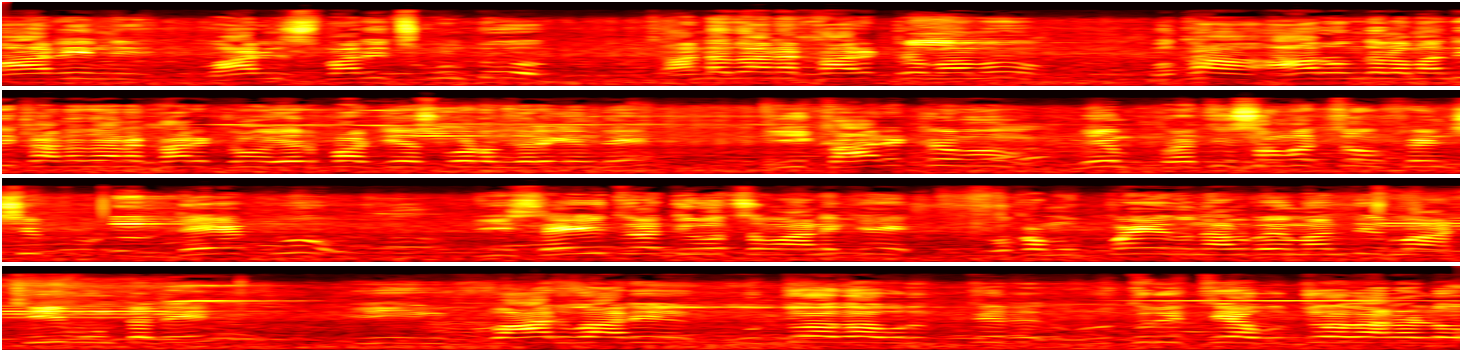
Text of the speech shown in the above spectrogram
వారిని వారిని స్మరించుకుంటూ అన్నదాన కార్యక్రమము ఒక ఆరు వందల మందికి అన్నదాన కార్యక్రమం ఏర్పాటు చేసుకోవడం జరిగింది. ఈ కార్యక్రమం మేము ప్రతి సంవత్సరం ఫ్రెండ్షిప్ డేకు ఈ స్నేహితుల దినోత్సవానికి ఒక ముప్పై ఐదు నలభై మంది మా టీం ఉంటుంది. ఈ వారి వారి ఉద్యోగ వృత్తి వృత్తిరీత్యా ఉద్యోగాలలో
